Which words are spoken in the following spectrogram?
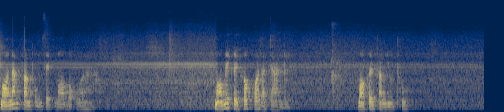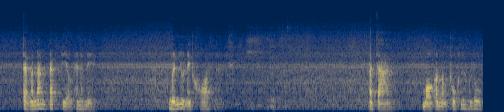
หมอนั่งฟังผมเสร็จหมอบอกว่า หมอไม่เคยเข้าคอร์สอาจารย์เลย หมอเคยฟัง YouTube แต่มานั่งแป๊บเดียวแค่นั้นเอง เหมือนอยู่ในคอร์สเลย อาจารย์ หมอกำลังทุกข์เรื่องลูก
